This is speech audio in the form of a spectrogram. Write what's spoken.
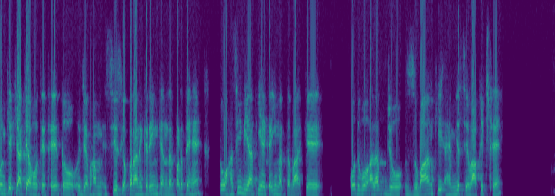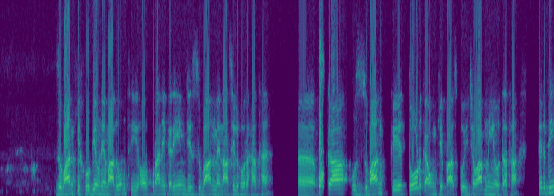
उनके क्या क्या होते थे? तो जब हम इस चीज़ को कुरान करीम के अंदर पढ़ते हैं तो हँसी भी आती है कई मरतबा कि खुद वो अरब जो ज़ुबान की अहमियत से वाकिफ थे ज़ुबान की खूबी उन्हें मालूम थी और कुरान करीम जिस ज़ुबान में नासिल हो रहा था उसका, उस ज़ुबान के तोड़ का उनके पास कोई जवाब नहीं होता था। फिर भी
